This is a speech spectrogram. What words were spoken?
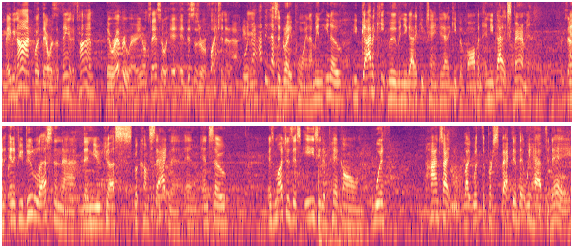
Maybe not, but there was a thing at the time. They were everywhere. You know what I'm saying? So it, it, this is a reflection of that. You Well, I mean? I think that's a great point. I mean, you know, you got to keep moving, you got to keep changing, you got to keep evolving, and you got to experiment. And, and if you do less than that, then you just become stagnant. And, and so, as much as it's easy to pick on with hindsight, like with the perspective that we have today,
